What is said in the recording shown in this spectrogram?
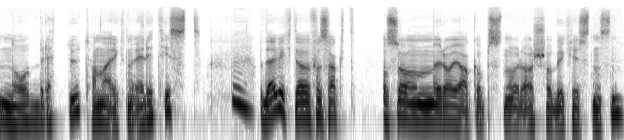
nå bredt ut. Han er ikke noe elitist. Og det er viktig å få sagt også som Roy Jacobsen og Lars Saabye Christensen.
